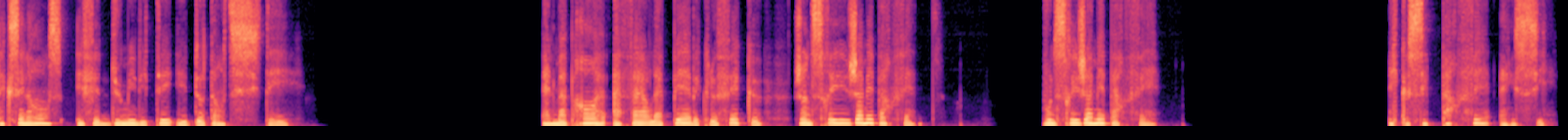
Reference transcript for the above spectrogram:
L'excellence est faite d'humilité et d'authenticité. Elle m'apprend à faire la paix avec le fait que je ne serai jamais parfaite. Vous ne serez jamais parfait. Et que c'est parfait ainsi.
